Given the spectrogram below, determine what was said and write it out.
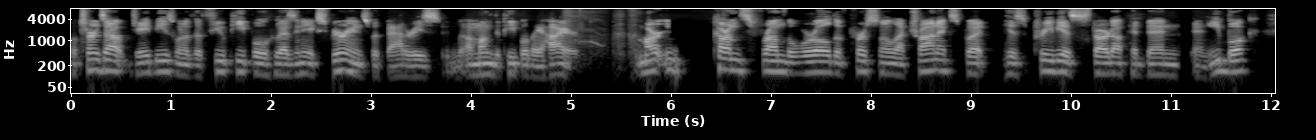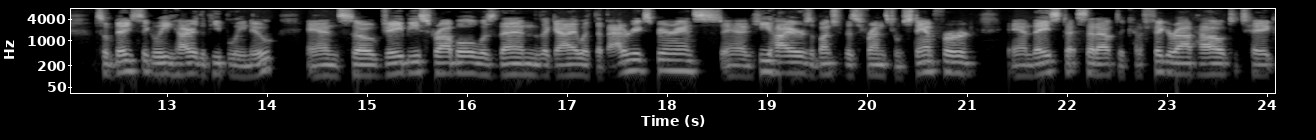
Well, turns out JB is one of the few people who has any experience with batteries among the people they hire. Martin comes from the world of personal electronics, but his previous startup had been an ebook. So basically, he hired the people he knew. And so JB Straubel was then the guy with the battery experience, and he hires a bunch of his friends from Stanford, and they st- set out to kind of figure out how to take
